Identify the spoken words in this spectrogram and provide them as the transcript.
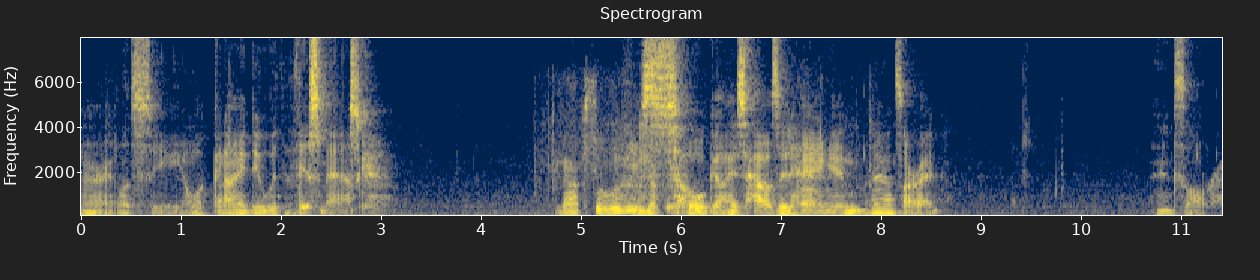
Alright, let's see. What can I do with this mask? Absolutely nothing. So, guys, how's it hanging? It's alright. It's alright.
